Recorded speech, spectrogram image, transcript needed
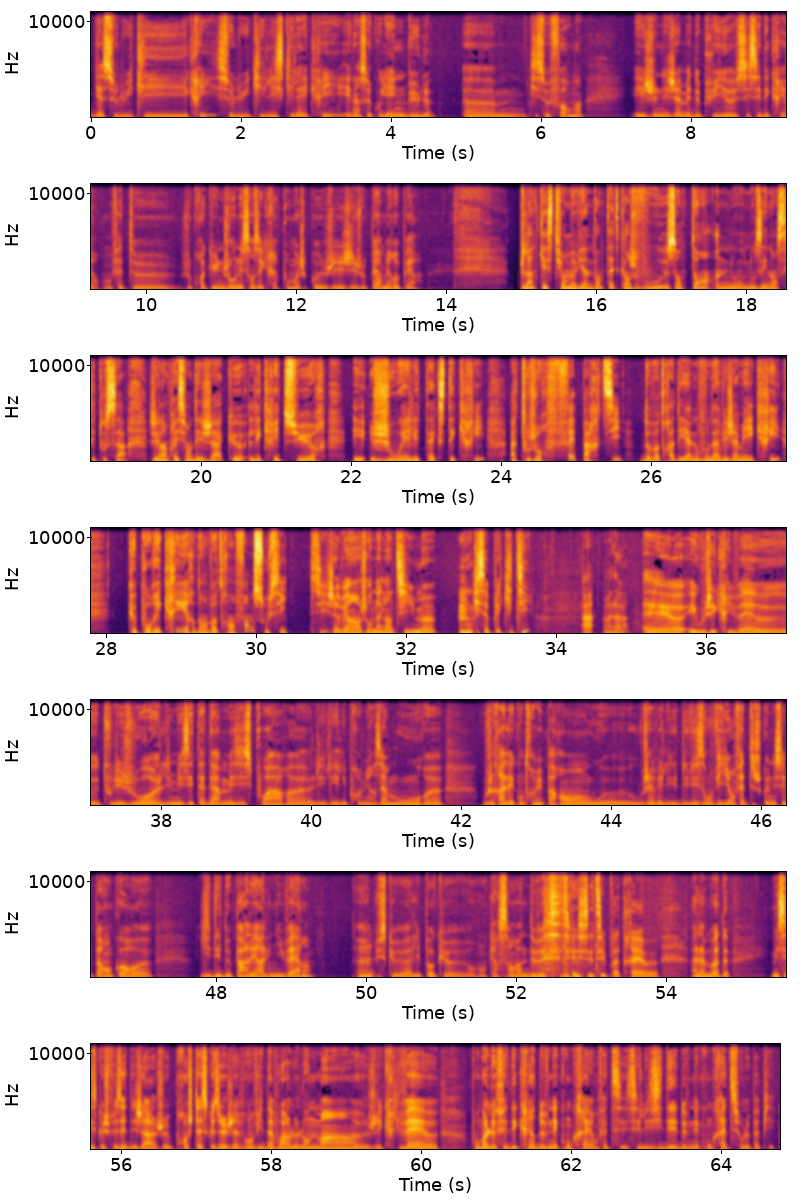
Il y a celui qui écrit, celui qui lit ce qu'il a écrit, et d'un seul coup, il y a une bulle euh, qui se forme. Et je n'ai jamais depuis euh, cessé d'écrire. En fait, euh, je crois qu'une journée sans écrire, pour moi, je, perds mes repères. Plein de questions me viennent en tête quand je vous entends nous, nous énoncer tout ça. J'ai l'impression déjà que l'écriture et jouer les textes écrits a toujours fait partie de votre ADN. Vous n'avez jamais écrit que pour écrire dans votre enfance ou si j'avais un journal intime euh, qui s'appelait Kitty. Ah. Voilà. Et, euh, et où j'écrivais euh, tous les jours les- mes états d'âme, mes espoirs, euh, les, les- les premières amours, où je râlais contre mes parents, où, où j'avais les envies. En fait, je connaissais pas encore l'idée de parler à l'univers. Mhm. puisque à l'époque, en 1522, c'était- c'était pas très à la mode. Mais c'est ce que je faisais déjà. Je projetais ce que j'avais envie d'avoir le lendemain. euh, J'écrivais. euh, pour moi, le fait d'écrire devenait concret. En fait, c'est les idées devenaient concrètes sur le papier.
